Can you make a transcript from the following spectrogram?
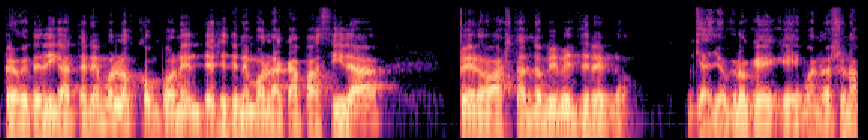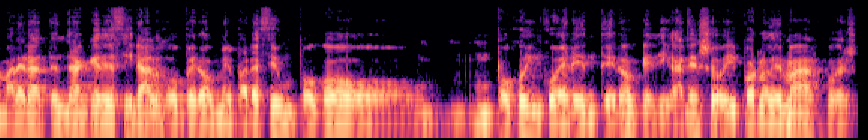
Pero que te diga, tenemos los componentes y tenemos la capacidad, pero hasta el 2023 no. Ya, yo creo que, que, bueno, es una manera, tendrán que decir algo, pero me parece un poco, un, un, poco incoherente, ¿no? Que digan eso. Y por lo demás, pues,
